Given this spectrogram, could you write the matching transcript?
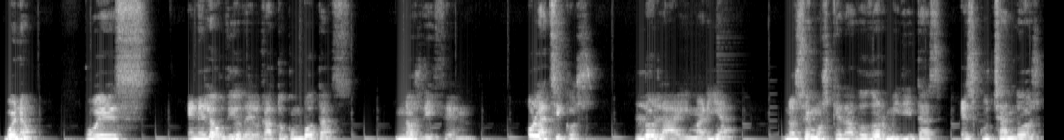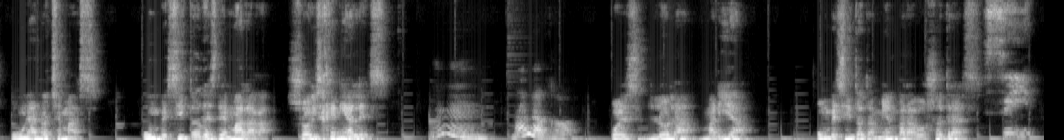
Bueno, pues en el audio del gato con botas nos dicen, hola chicos, Lola y María, nos hemos quedado dormiditas escuchándoos una noche más. Un besito desde Málaga, sois geniales. Mmm, Málaga. Pues Lola, María, un besito también para vosotras. Sí.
